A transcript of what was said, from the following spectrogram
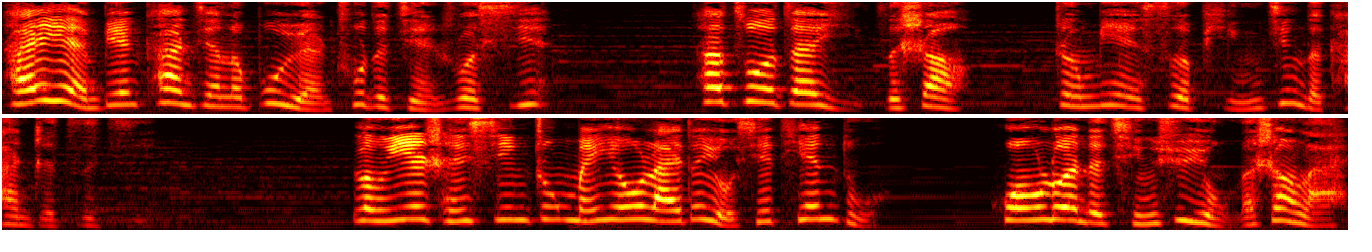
抬眼便看见了不远处的简若曦，她坐在椅子上，正面色平静的看着自己。冷夜辰心中没由来的有些添堵，慌乱的情绪涌了上来，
